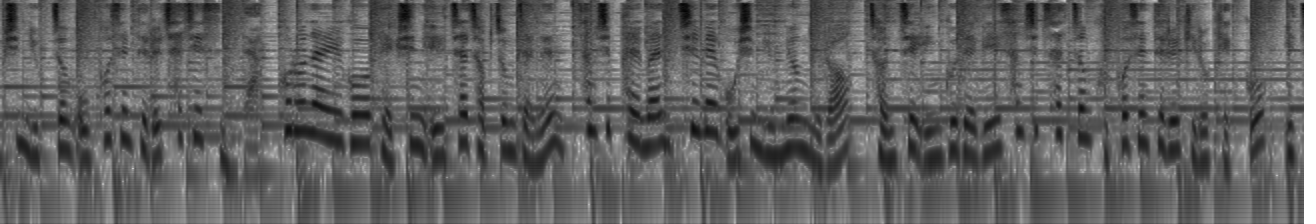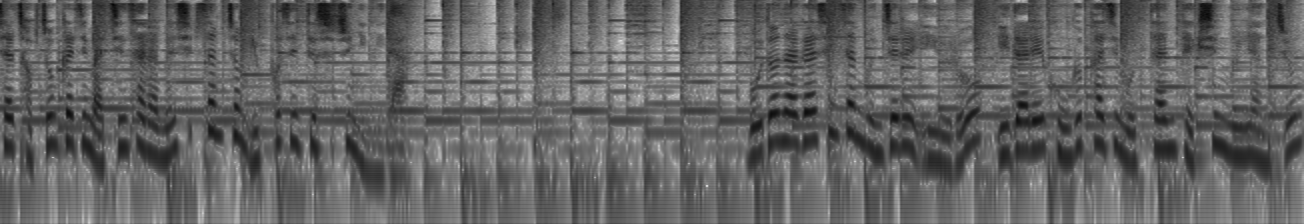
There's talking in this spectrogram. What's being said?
66.5%를 차지했습니다. 코로나19 백신 1차 접종자는 38만 756명 늘어 전체 인구 대비 34.9%를 기록했고 2차 접종까지 마친 사람은 13.6% 수준입니다. 모더나가 생산 문제를 이유로 이달에 공급하지 못한 백신 물량 중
